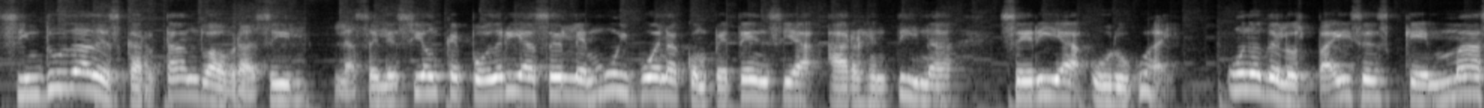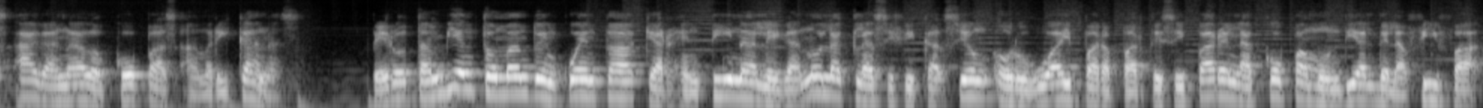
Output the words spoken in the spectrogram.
Sin duda descartando a Brasil, la selección que podría hacerle muy buena competencia a Argentina sería Uruguay, uno de los países que más ha ganado copas americanas. Pero también tomando en cuenta que Argentina le ganó la clasificación a Uruguay para participar en la Copa Mundial de la FIFA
